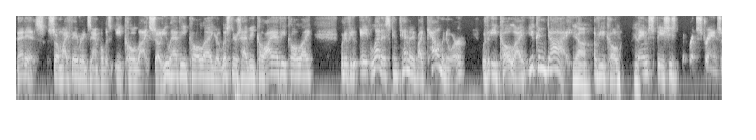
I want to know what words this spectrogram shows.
That is, so my favorite example is E. coli. So you have E. coli, your listeners have E. coli, I have E. coli. But if you ate lettuce contaminated by cow manure with E. coli, you can die yeah. of E. coli. Yeah. Same species, different strains.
